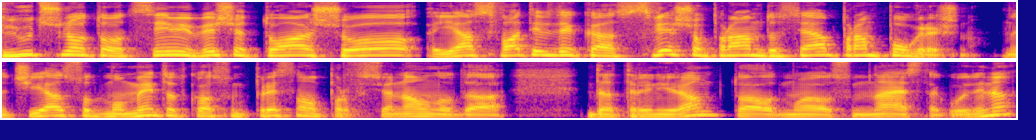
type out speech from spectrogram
клучното од се ми беше тоа што јас сватив дека све што правам до сега правам погрешно. Значи јас од моментот кога сум престанал професионално да да тренирам, тоа од моја 18-та година,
